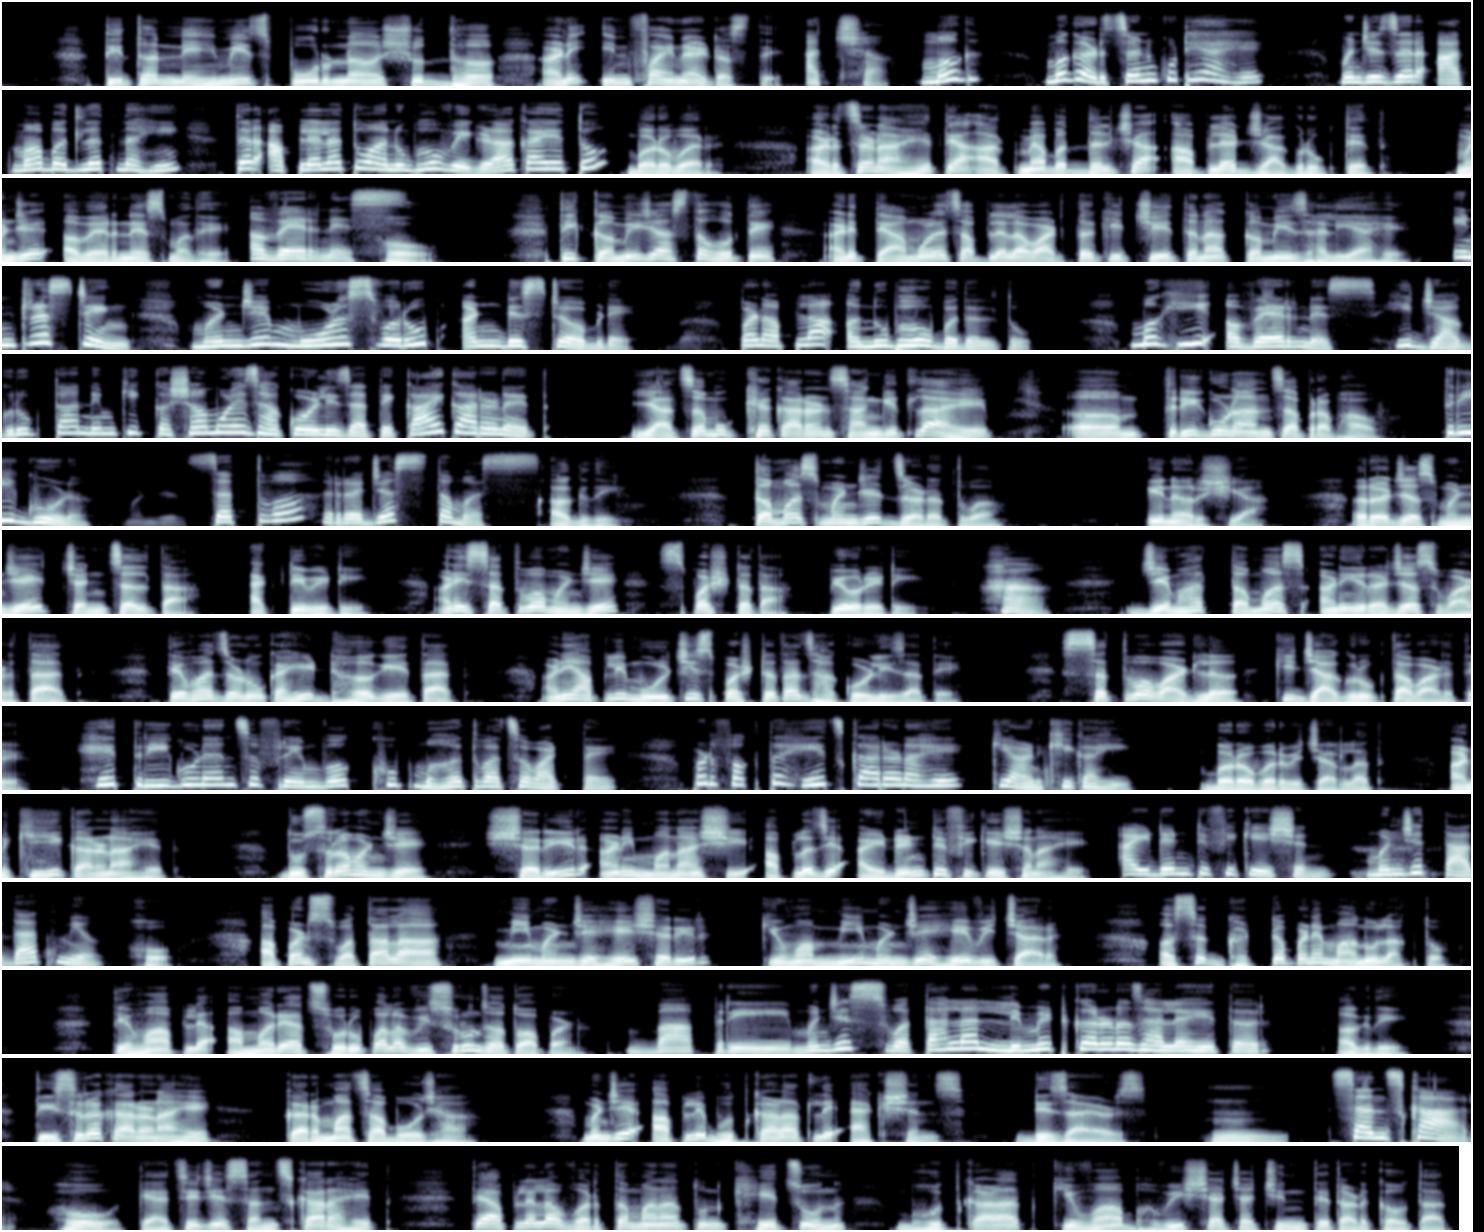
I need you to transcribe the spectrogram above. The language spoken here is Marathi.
तिथं नेहमीच पूर्ण शुद्ध आणि इन्फायनाईट असते. अच्छा. मग? मग अडचण कुठे आहे? म्हणजे जर आत्मा बदलत नाही तर आपल्याला तो अनुभव वेगळा का येतो? बरोबर. अडचण आहे त्या आत्म्याबद्दलच्या आपल्या जागरूकतेत म्हणजे अवेअरनेसमध्ये अवेअरनेस हो. ती कमी जास्त होते आणि त्यामुळेच आपल्याला वाटतं की चेतना कमी झाली आहे. इंटरेस्टिंग म्हणजे मूळ स्वरूप अनडिस्टर्ब्ड आहे. पण आपला अनुभव बदलतो. मग ही अवेअरनेस ही जागरूकता नेमकी कशामुळे झाकोळली जाते? काय कारण आहेत? याचं मुख्य कारण सांगितलं आहे त्रिगुणांचा प्रभाव. त्रिगुण. सत्व रजस तमस. अगदी. तमस म्हणजे जडत्व. इनर्शिया. रजस म्हणजे चंचलता ॲक्टिव्हिटी आणि सत्व म्हणजे स्पष्टता प्युरिटी हां. जेव्हा तमस आणि रजस वाढतात तेव्हा जणू काही ढग येतात आणि आपली मूळची स्पष्टता झाकोळली जाते. सत्व वाढलं की जागरूकता वाढते. हे त्रिगुणांचं फ्रेमवर्क खूप महत्वाचं वाटतंय पण फक्त हेच कारण आहे की आणखी काही? बरोबर विचारलात. आणखीही कारणं आहेत. दुसरं म्हणजे शरीर आणि मनाशी आपलं जे आयडेंटिफिकेशन आहे. आयडेंटिफिकेशन म्हणजे तादात्म्य. हो. आपण स्वतःला मी म्हणजे हे शरीर किंवा मी म्हणजे हे विचार असं घट्टपणे मानू लागतो. तेव्हा आपल्या अमर्याद स्वरूपाला विसरून जातो आपण. बापरे! म्हणजे स्वतःला लिमिट करणं झालं हे तर? अगदी. तिसरं कारण आहे कर्माचा बोझा म्हणजे आपले भूतकाळातले ॲक्शन्स डिझायर्स संस्कार. हो त्याचे जे संस्कार आहेत ते आपल्याला वर्तमानातून खेचून भूतकाळात किंवा भविष्याच्या चिंतेत अडकवतात.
